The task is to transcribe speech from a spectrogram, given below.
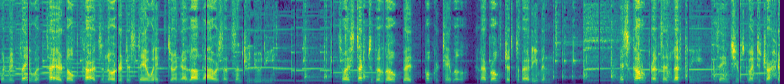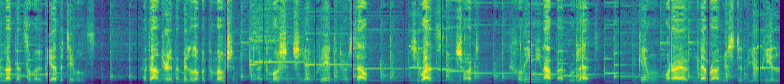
when we played with tired old cards in order to stay awake during our long hours at sentry duty. So I stuck to the low-bid poker table, and I broke just about even. Miss Commonprance had left me, saying she was going to try her luck at some of the other tables. I found her in the middle of a commotion, a commotion she had created herself. She was, in short, cleaning up at roulette, a game where I have never understood the appeal.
